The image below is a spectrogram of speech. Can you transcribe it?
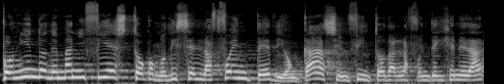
poniendo de manifiesto, como dicen las fuentes, Dion Casio, en fin, todas las fuentes en general,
